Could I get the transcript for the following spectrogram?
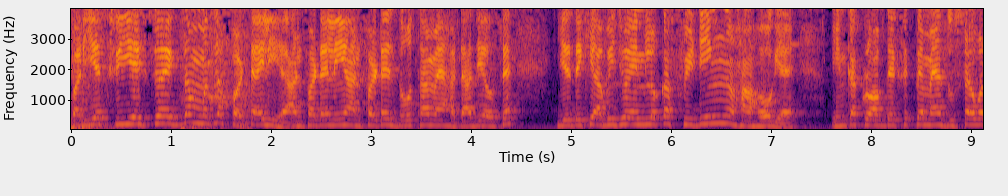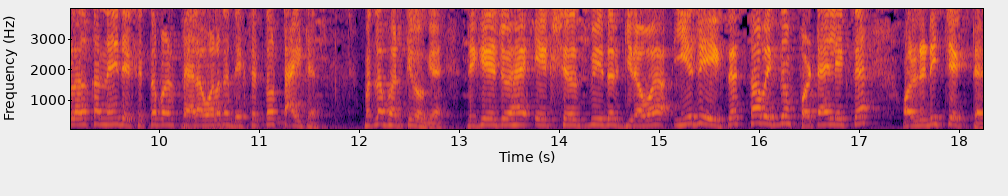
पर ये थ्री एग्स जो एकदम मतलब फर्टाइल ही है। अनफर्टाइल नहीं है अनफर्टाइल दो था, मैं हटा दिया उसे। ये देखिए, अभी जो इन लोग का फीडिंग हाँ हो गया है। इनका क्रॉप देख सकते हैं, मैं दूसरा वाला का नहीं देख सकता, पर पहला वाला का देख सकता हूँ टाइट है। मतलब भर्ती हो गया है। देखिए जो है एक शेल्स भी इधर गिरा हुआ है। ये जो एग्स है, सब एकदम फर्टाइल एग्स है ऑलरेडी चेक्ड है।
